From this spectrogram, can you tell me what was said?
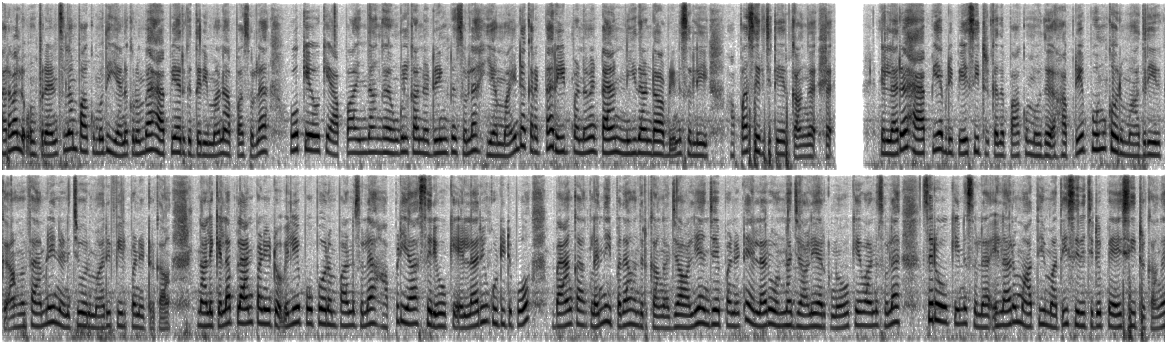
பரவாயில்ல உன் ஃப்ரெண்ட்ஸ்லாம் பார்க்கும்போது எனக்கு ரொம்ப ஹாப்பியாக இருக்குது தெரியுமான்னு அப்பா சொல்ல ஓகே ஓகே அப்பா இந்தாங்க உங்களுக்கான ட்ரிங்க்னு சொல்ல என் மைண்டை கரெக்டாக ரீட் பண்ணவன் டேன் நீதாண்டா அப்படின்னு சொல்லி அப்பா சிரிச்சுட்டே இருக்காங்க. எல்லாரும் ஹாப்பியாக அப்படி பேசிகிட்டு இருக்கதை பார்க்கும்போது அப்படியே பூமுக்கு ஒரு மாதிரி இருக்குது அவன் ஃபேமிலியை நினச்சி ஒரு மாதிரி ஃபீல் பண்ணிட்டு இருக்கான். நாளைக்கு எல்லாம் பிளான் பண்ணிட்டோம். வெளியே போக போகிறோம்ப்பான்னு சொல்ல அப்படியா? சரி ஓகே எல்லாரையும் கூட்டிகிட்டு போ. பேங்காக்லேருந்து இப்போ தான் வந்திருக்காங்க. ஜாலியாக என்ஜாய் பண்ணிவிட்டு எல்லாரும் ஒன்றா ஜாலியாக இருக்கணும். ஓகேவான்னு சொல்ல சரி ஓகேன்னு சொல்ல எல்லாரும் மாற்றி மாற்றி சிரிச்சிட்டு பேசிகிட்டு இருக்காங்க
